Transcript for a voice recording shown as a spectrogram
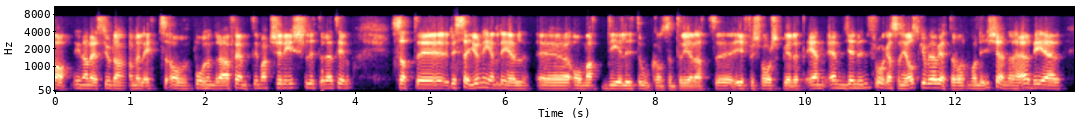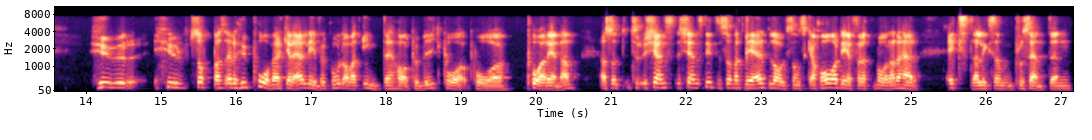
ja, innan dess gjorde han väl ett av på 150 matcher ish, lite där till. Så att, eh, det säger en hel del eh, om att det är lite okoncentrerat eh, i försvarsspelet. En, en genuin fråga som jag skulle vilja veta vad, vad ni känner här, det är hur hur, soppas, eller hur påverkar är Liverpool av att inte ha publik på, på, på arenan? Alltså, känns, känns det inte som att vi är ett lag som ska ha det för att vara det här extra liksom, procenten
